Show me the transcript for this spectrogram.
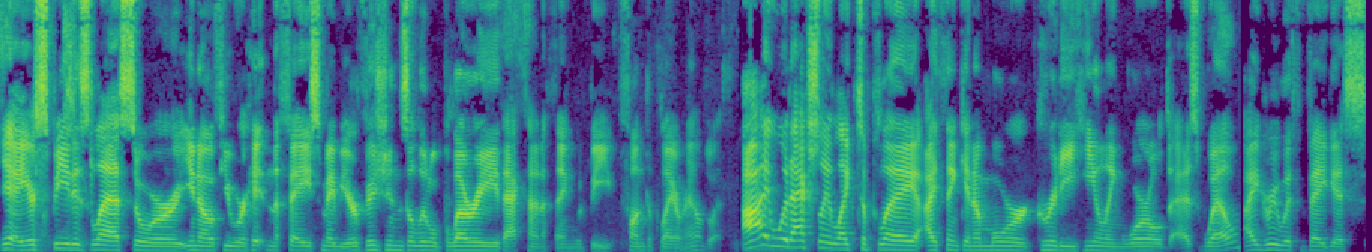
yeah. your speed is less, or you know, if you were hit in the face, maybe your vision's a little blurry. That kind of thing would be fun to play around with. I would actually like to play, I think, in a more gritty healing world as well. I agree with Vegas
